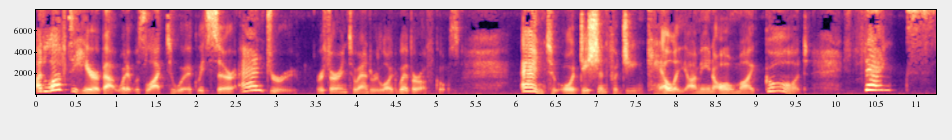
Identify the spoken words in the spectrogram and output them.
I'd love to hear about what it was like to work with Sir Andrew, referring to Andrew Lloyd Webber, of course. And to audition for Gene Kelly. I mean, oh my God. Thanks.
